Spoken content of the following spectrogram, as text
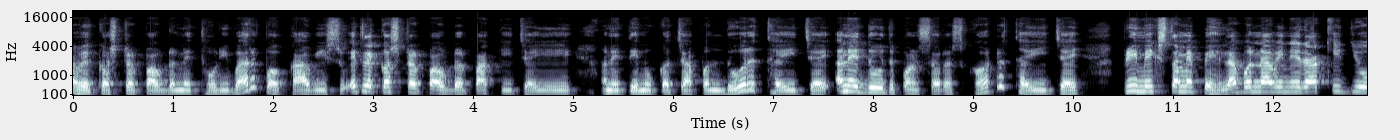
હવે કસ્ટર્ડ પાવડરને થોડી વાર પકાવીશું. એટલે કસ્ટર્ડ પાવડર પાકી જાય અને તેનું કચાપણ દૂર થઈ જાય અને દૂધ પણ સરસ ઘટ થઈ જાય. પ્રીમિક્સ તમે પહેલાં બનાવીને રાખી દો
